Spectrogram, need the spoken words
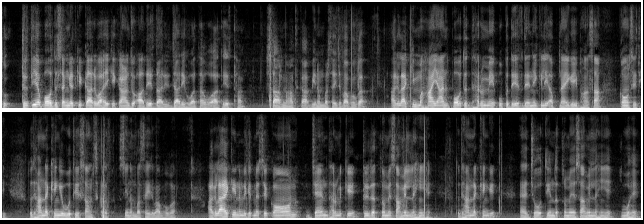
तो तृतीय बौद्ध संगीत की कार्यवाही के कारण जो आदेश जारी हुआ था, वो आदेश था सारनाथ का, बी नंबर सही जवाब होगा। अगला कि महायान बौद्ध धर्म में उपदेश देने के लिए अपनाई गई भाषा कौन सी थी? तो ध्यान रखेंगे वो थी संस्कृत, सी नंबर सही जवाब होगा। अगला है कि निम्नलिखित में से कौन जैन धर्म के त्रिरत्नों में शामिल नहीं है? तो ध्यान रखेंगे जो तीन रत्नों में शामिल नहीं है, वो है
